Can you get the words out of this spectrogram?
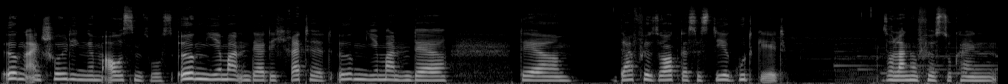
irgendeinen Schuldigen im Außen suchst, irgendjemanden, der dich rettet, irgendjemanden, der, der dafür sorgt, dass es dir gut geht, solange führst du kein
